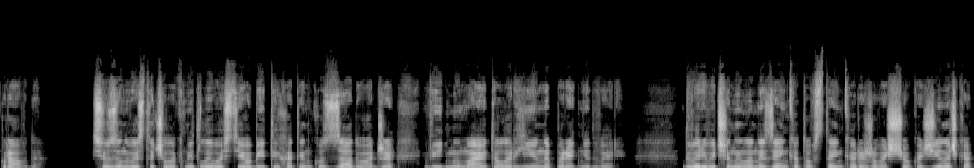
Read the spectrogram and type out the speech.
Правда. Сюзан вистачило кмітливості обійти хатинку ззаду, адже відьми мають алергію на передні двері. Двері відчинила низенька, товстенька, рижова щока жіночка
